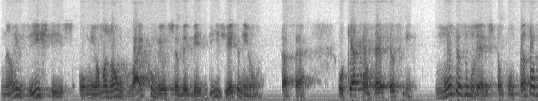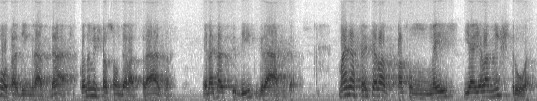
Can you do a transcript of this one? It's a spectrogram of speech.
Não existe isso. O mioma não vai comer o seu bebê de jeito nenhum, tá certo? O que acontece é o seguinte muitas mulheres estão com tanta vontade de engravidar que quando a menstruação dela atrasa, ela já se diz grávida. Mas na frente ela passa um mês e aí ela menstrua.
